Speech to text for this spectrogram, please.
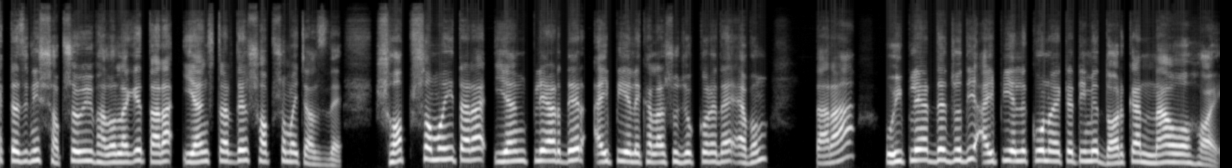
একটা জিনিস সবসময় ভালো লাগে, তারা ইয়াংস্টারদের সব সময় চান্স দেয়। সব সময় তারা ইয়াং প্লেয়ারদের আইপিএল এ খেলার সুযোগ করে দেয় এবং তারা ওই প্লেয়ারদের যদি আইপিএল এ কোনো একটা টিমে দরকার নাও হয়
